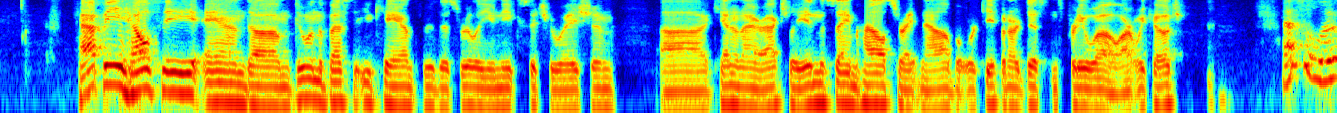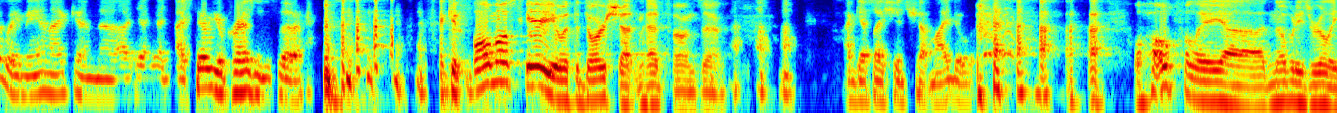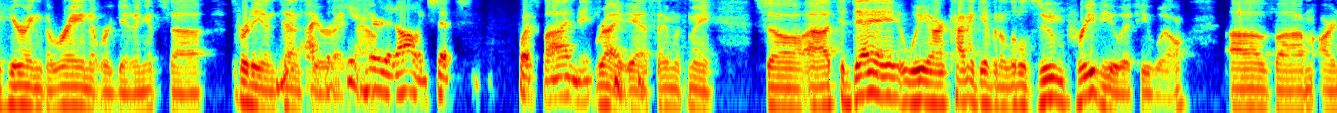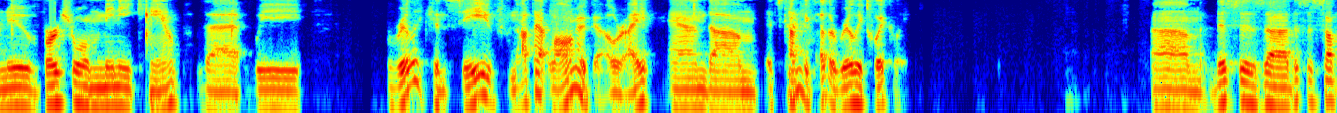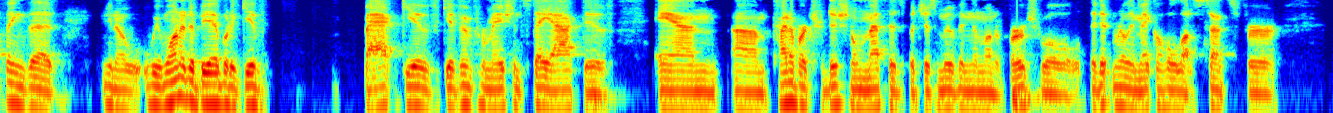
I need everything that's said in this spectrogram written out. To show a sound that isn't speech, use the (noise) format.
happy, healthy, and um, doing the best that you can through this really unique situation. Uh, Ken and I are actually in the same house right now, but we're keeping our distance pretty well, aren't we, Coach? Absolutely, man. I can. Uh, I, I, feel your presence. Uh. (laughs) I can almost hear you with the door shut and headphones in. (laughs) I guess I should shut my door. (laughs) well, hopefully uh, nobody's really hearing the rain that we're getting. It's uh, pretty intense no, here right now. I can't hear it at all except what's behind me. right. Yeah. Same with me. So uh, today we are kind of giving a little Zoom preview, if you will, of um, our new virtual mini camp that we really conceived not that long ago, right? And um, it's come together really quickly. Um, this is uh, this is something that you know we wanted to be able to give back, give give information, stay active and um, kind of our traditional methods, but just moving them on a virtual, they didn't really make a whole lot of sense for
